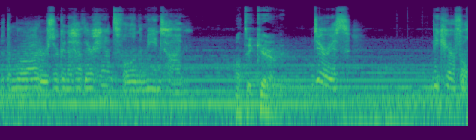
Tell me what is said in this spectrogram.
But the Marauders are gonna have their hands full in the meantime. I'll take care of it. Darius, be careful.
